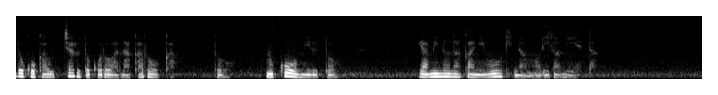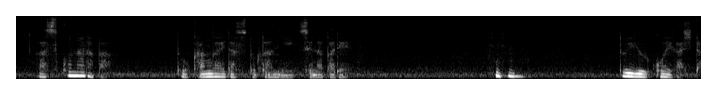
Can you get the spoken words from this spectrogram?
どこかうっちゃるところはなかろうかと向こうを見ると闇の中に大きな森が見えた。あそこならばと考え出す途端に背中で「ふふん。という声がした。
